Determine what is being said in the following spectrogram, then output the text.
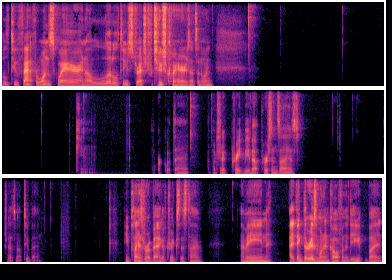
A little too fat for one square and a little too stretched for two squares. That's annoying. Can work with that. What should a crate be about? Person sized? Actually, that's not too bad. He plans for a bag of tricks this time. I mean, I think there is one in Call from the Deep, but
